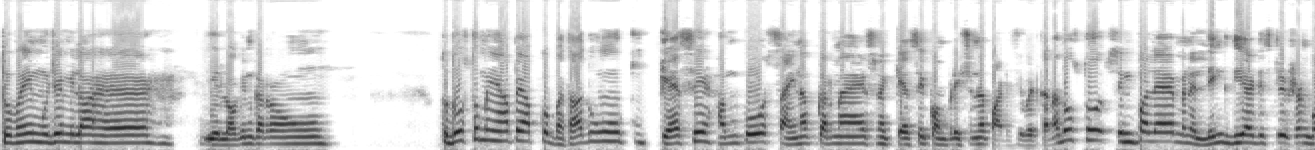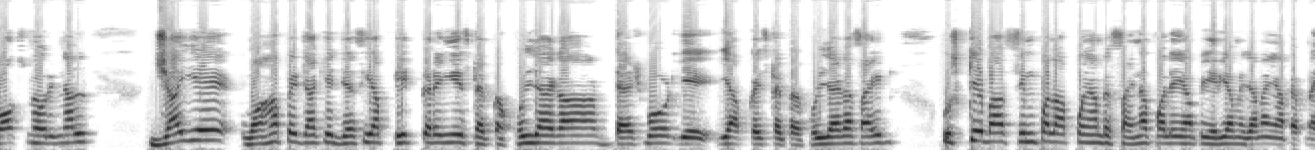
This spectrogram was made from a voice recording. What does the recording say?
तो भाई, मुझे मिला है, ये लॉगिन कर रहा हूँ। तो दोस्तों, मैं यहाँ पे आपको बता दूँ कि कैसे हमको साइन अप करना है, इसमें कैसे कंपटीशन में पार्टिसिपेट करना दोस्तों सिंपल है, मैंने लिंक दिया डिस्क्रिप्शन बॉक्स में ओरिजिनल जाइए, वहाँ पे जाके जैसे आप क्लिक करेंगे, इस टाइप का खुल जाएगा। डैशबोर्ड ये ये आपका इस टाइप का खुल जाएगा साइट उसके बाद सिंपल आपको यहाँ पे साइन अप वाले यहाँ पे एरिया में जाना है। यहाँ पे अपना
